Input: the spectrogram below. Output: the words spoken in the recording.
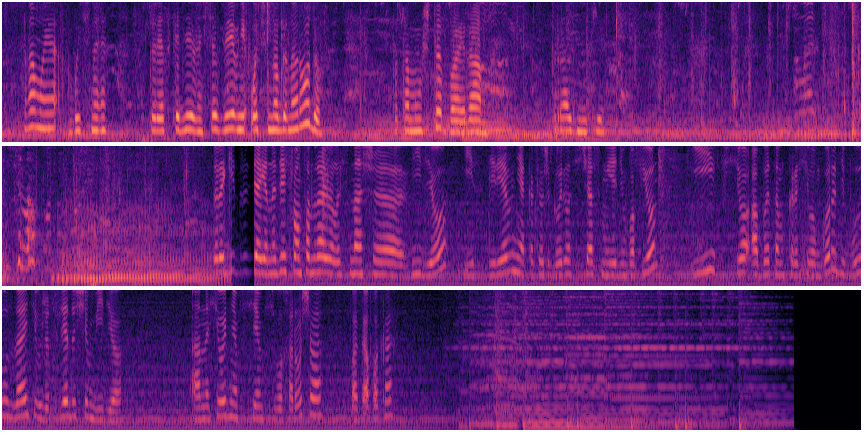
самая обычная турецкая деревня. Сейчас в деревне очень много народу, потому что Байрам, праздники. Дорогие друзья, Я надеюсь, вам понравилось наше видео из деревни. Как я уже говорила, сейчас мы едем в Афьон. И все об этом красивом городе вы узнаете уже в следующем видео. А на сегодня всем всего хорошего. Пока-пока.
